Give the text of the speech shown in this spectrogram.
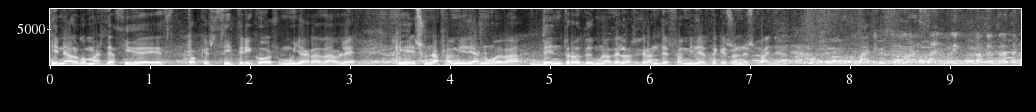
tiene algo más de acidez, toques cítricos, muy agradable, que es una familia nueva dentro de una de las grandes familias de queso en España. Pues.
